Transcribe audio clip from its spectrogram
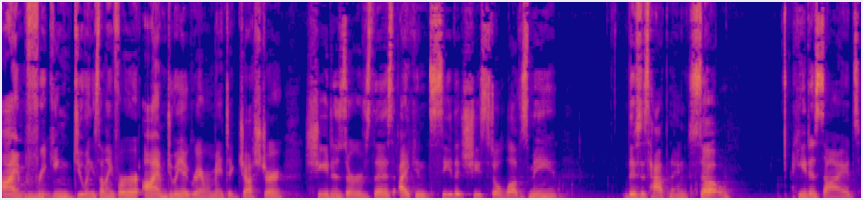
I'm mm-hmm. freaking doing something for her. I'm doing a grand romantic gesture. She deserves this. I can see that she still loves me this is happening. So he decides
